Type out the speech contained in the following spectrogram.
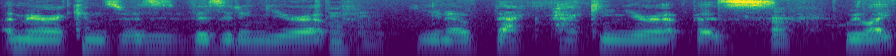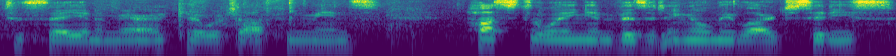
Americans vis- visiting Europe. Mm-hmm. You know, backpacking Europe, as we like to say in America, which often means hosteling and visiting only large cities.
